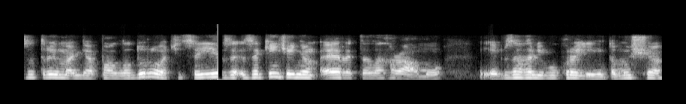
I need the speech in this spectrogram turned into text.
Затримання Павла Дурова, чи це є за- закінченням ери телеграму е, взагалі в Україні, тому що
